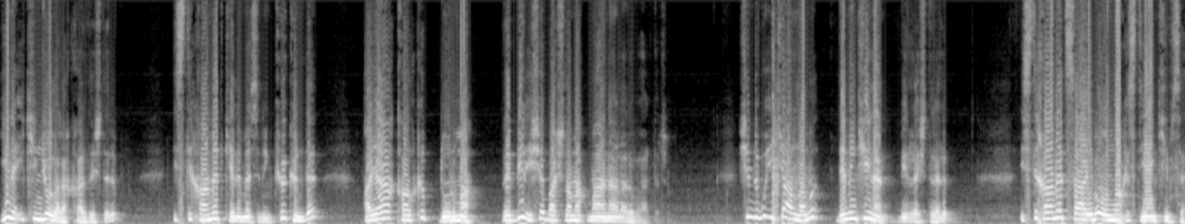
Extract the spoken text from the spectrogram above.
Yine ikinci olarak kardeşlerim istikamet kelimesinin kökünde ayağa kalkıp durma ve bir işe başlamak manaları vardır. Şimdi bu iki anlamı deminkiyle birleştirelim. İstikamet sahibi olmak isteyen kimse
